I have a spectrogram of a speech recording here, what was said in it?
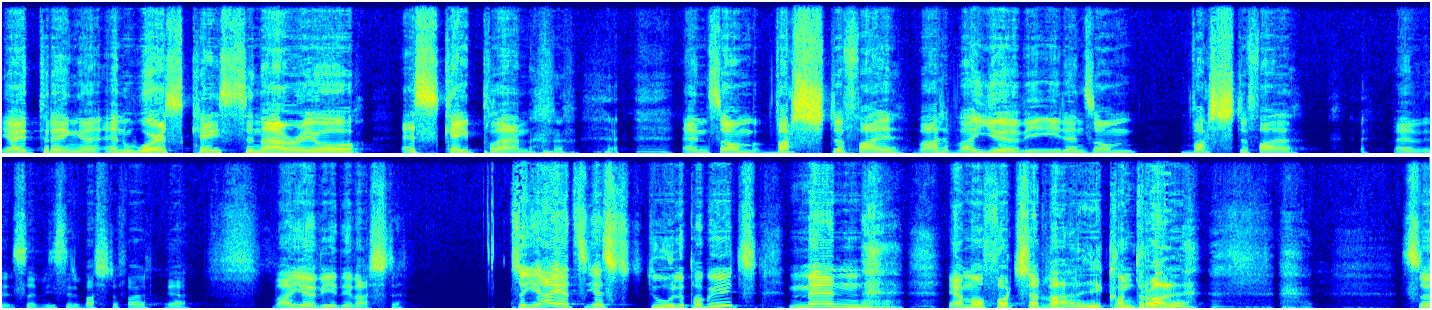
jeg trenger en worst case scenario escape plan. en som verste fall. Hva, hva, gjør vi i den som verste fall? Vi sier verste fall. Ja. Hva gjør vi i det verste? Så jeg, jeg stoler på Gud, men jeg må fortsatt være i kontroll. Så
